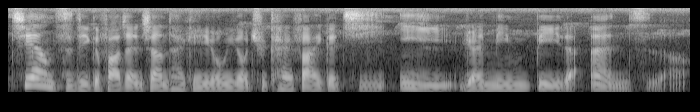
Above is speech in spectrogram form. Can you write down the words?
这样子的一个发展商，他可以拥有去开发一个几亿人民币的案子啊。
